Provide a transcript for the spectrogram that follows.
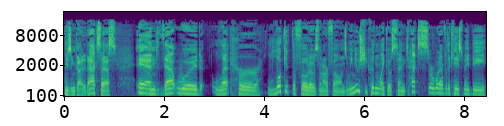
using guided access, and that would let her look at the photos in our phones. And we knew she couldn't like go send texts or whatever the case may be,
